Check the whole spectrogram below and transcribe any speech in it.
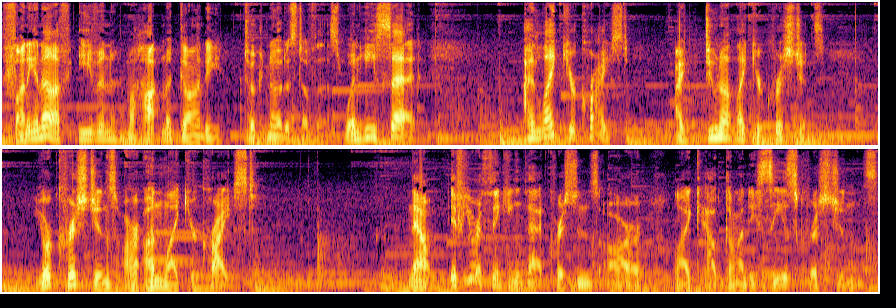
Funny enough, even Mahatma Gandhi took notice of this when he said, I like your Christ. I do not like your Christians. Your Christians are unlike your Christ. Now, if you are thinking that Christians are like how Gandhi sees Christians,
